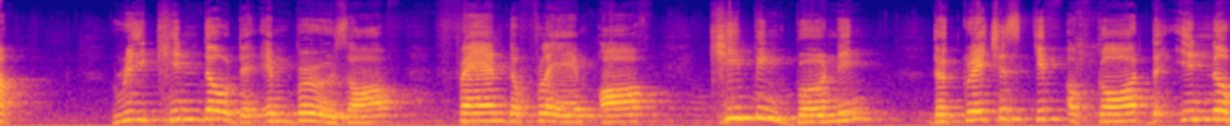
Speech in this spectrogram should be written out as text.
up rekindle the embers of fan the flame of keeping burning the gracious gift of God the inner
